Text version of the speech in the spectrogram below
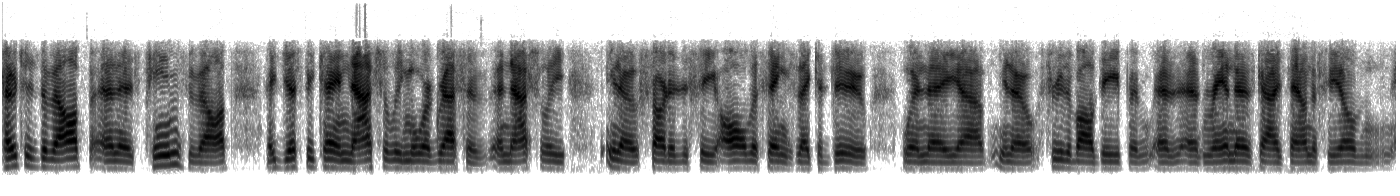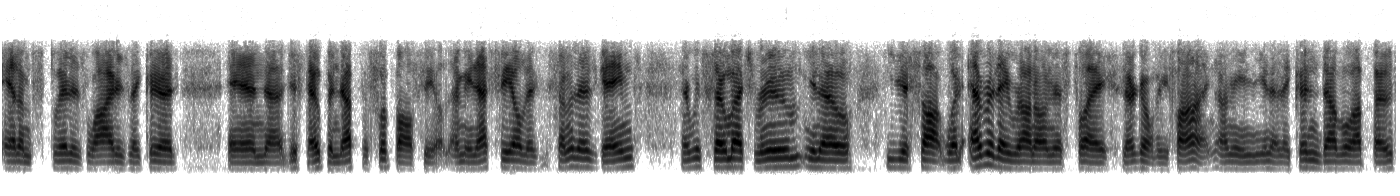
coaches develop and as teams develop, they just became naturally more aggressive and naturally, you know, started to see all the things they could do when they, uh, you know, threw the ball deep and, and, and ran those guys down the field and had them split as wide as they could, and uh, just opened up the football field. I mean, that field, some of those games, there was so much room, you know you just thought whatever they run on this play, they're going to be fine. I mean, you know, they couldn't double up both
